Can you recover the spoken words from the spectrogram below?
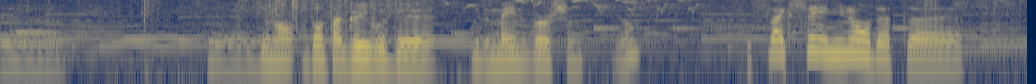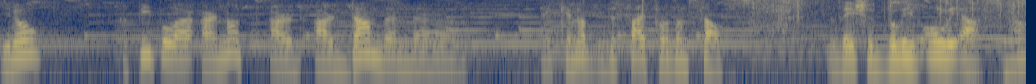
uh, uh, you know, don't agree with the with the main version. You know, it's like saying, you know, that, uh, you know, people are, are not are, are dumb and uh, and cannot decide for themselves. They should believe only us. You know.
